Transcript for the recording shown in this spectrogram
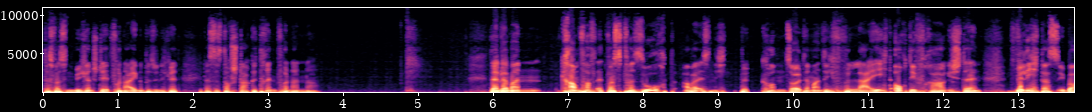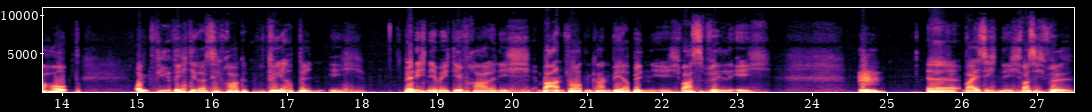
Das, was in Büchern steht, von der eigenen Persönlichkeit, das ist doch stark getrennt voneinander. Denn wenn man krampfhaft etwas versucht, aber es nicht bekommt, sollte man sich vielleicht auch die Frage stellen, will ich das überhaupt? Und viel wichtiger ist die Frage, wer bin ich? Wenn ich nämlich die Frage nicht beantworten kann, wer bin ich? Was will ich? Äh, weiß ich nicht, was ich will,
